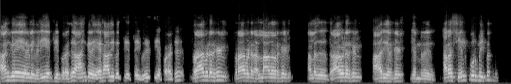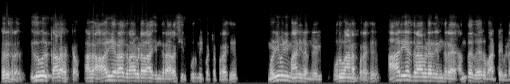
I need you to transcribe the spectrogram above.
ஆங்கிலேயர்களை வெளியேற்றிய பிறகு ஆங்கில ஏகாதிபத்தியத்தை வீழ்த்திய பிறகு திராவிடர்கள் திராவிடர் அல்லாதவர்கள் அல்லது திராவிடர்கள் ஆரியர்கள் என்று அரசியல் கூர்மை பெறுகிறது. இது ஒரு காலகட்டம். ஆக ஆரியரா திராவிடரா என்கிற அரசியல் கூர்மை பெற்ற பிறகு மொழிவழி மாநிலங்கள் உருவான பிறகு ஆரியர் திராவிடர் என்கிற அந்த வேறுபாட்டை விட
